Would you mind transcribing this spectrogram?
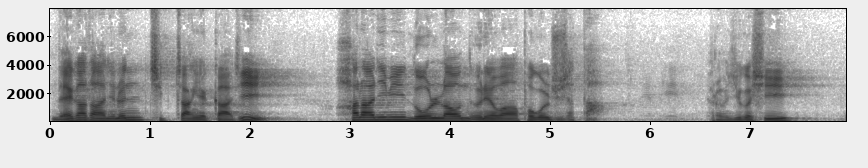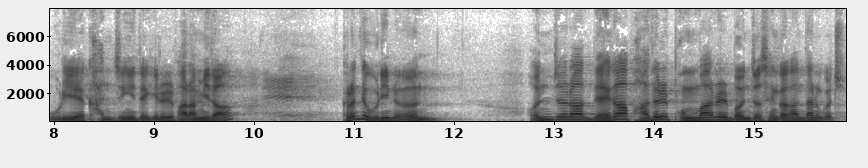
내가 다니는 직장에까지 하나님이 놀라운 은혜와 복을 주셨다. 여러분 이것이 우리의 간증이 되기를 바랍니다. 그런데 우리는 언제나 내가 받을 복만을 먼저 생각한다는 거죠.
